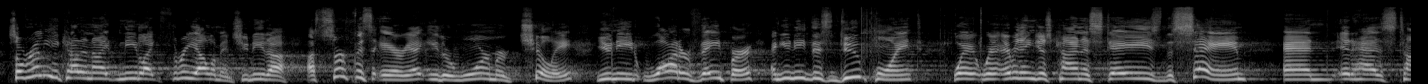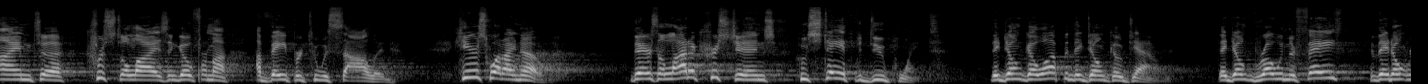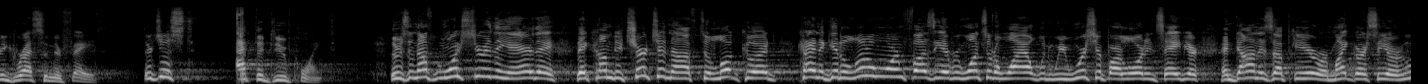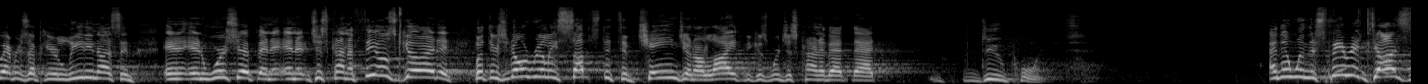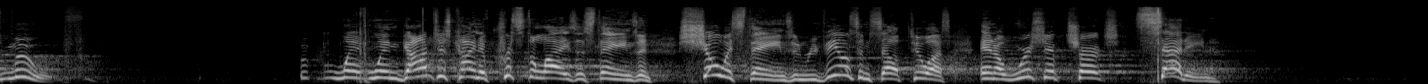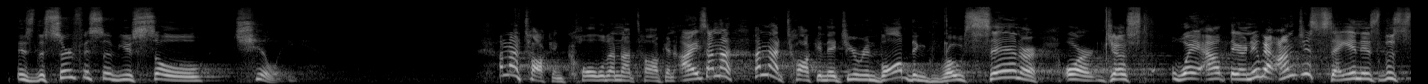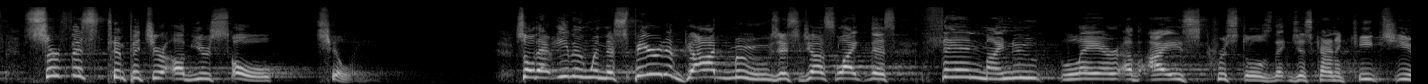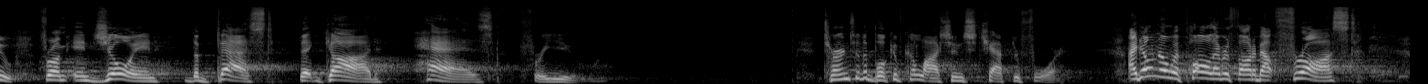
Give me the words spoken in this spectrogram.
So, really, you kind of need like three elements. You need a, a surface area, either warm or chilly. You need water vapor, and you need this dew point where, where everything just kind of stays the same and it has time to crystallize and go from a, a vapor to a solid. Here's what I know there's a lot of Christians who stay at the dew point. They don't go up and they don't go down. They don't grow in their faith and they don't regress in their faith. They're just at the dew point. There's enough moisture in the air. They, they come to church enough to look good, kind of get a little warm fuzzy every once in a while when we worship our Lord and Savior. And Don is up here, or Mike Garcia, or whoever's up here leading us in, in, in worship, and, and it just kind of feels good. And, but there's no really substantive change in our life because we're just kind of at that dew point. And then when the Spirit does move, when, when God just kind of crystallizes things and shows us things and reveals himself to us in a worship church setting, is the surface of your soul chilly? I'm not talking cold, I'm not talking ice, I'm not, I'm not talking that you're involved in gross sin or, or just way out there. I'm just saying, is the surface temperature of your soul chilly? So that even when the Spirit of God moves, it's just like this thin, minute layer of ice crystals that just kind of keeps you from enjoying the best that God has for you. Turn to the book of Colossians, chapter 4. I don't know if Paul ever thought about frost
